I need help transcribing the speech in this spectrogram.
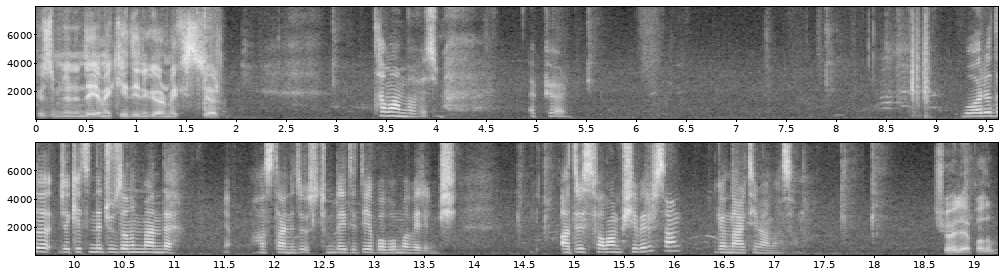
Gözümün önünde yemek yediğini görmek istiyorum. Tamam babacığım. Öpüyorum. Bu arada ceketinde cüzdanım bende. Ya, hastanede üstümdeydi diye babama verilmiş. Adres falan bir şey verirsen gönderteyim hemen sana. Şöyle yapalım.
